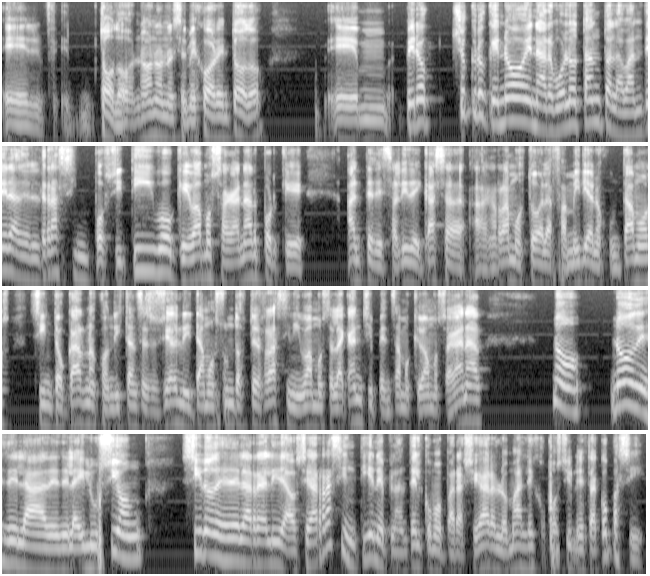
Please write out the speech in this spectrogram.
eh, todo, ¿no? No, no es el mejor en todo. Eh, pero yo creo que no enarboló tanto la bandera del Racing positivo, que vamos a ganar porque antes de salir de casa agarramos toda la familia, nos juntamos sin tocarnos con distancia social, gritamos un, dos, tres Racing y vamos a la cancha y pensamos que vamos a ganar. No, no desde la, desde la ilusión, sino desde la realidad. O sea, Racing tiene plantel como para llegar a lo más lejos posible en esta Copa, sí.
